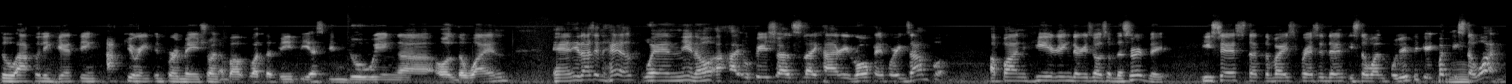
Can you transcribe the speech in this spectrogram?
to actually getting accurate information about what the VP has been doing uh, all the while. And it doesn't help when you know high officials like Harry Roque, for example, upon hearing the results of the survey, he says that the vice president is the one politicking, but he's the one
